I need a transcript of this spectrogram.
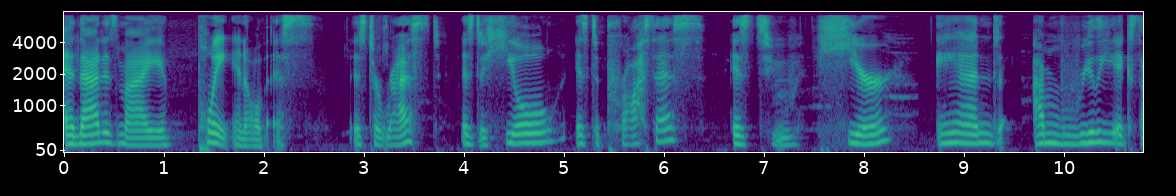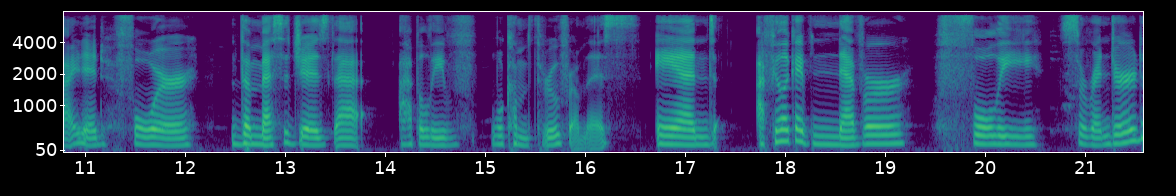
And that is my point in all this is to rest, is to heal, is to process, is to hear. And I'm really excited for the messages that I believe will come through from this. And I feel like I've never fully surrendered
